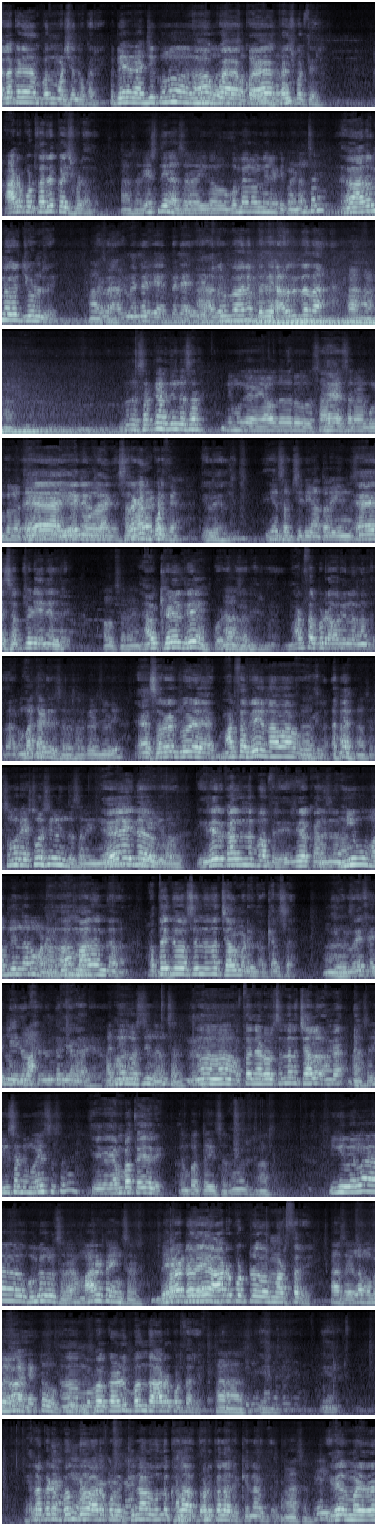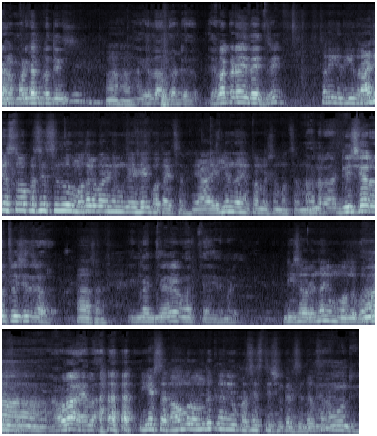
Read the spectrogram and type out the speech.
ಎಲ್ಲ ಕಡೆ ಬಂದ್ ಮಾಡ್ಸ್ಕೊಂಡ್ ಹೋಗ್ರಿ ಬೇರೆ ರಾಜ್ಯಕ್ಕೂ ಕಳಿಸ್ಕೊಡ್ತೀವಿ. ರೀ ಆರ್ಡರ್ ಕೊಡ್ತಾರೆ ಕಳಿಸ್ಬಿಡೋದು. ಹಾಂ ಸರ್ ಎಷ್ಟು ದಿನ ಸರ್? ಈಗ ಗೊಂಬೆಗಳ ಮೇಲೆ ಡಿಪೆಂಡ್ ಅನ್ ಸರ್? ಹಾ, ಅದ್ರ ಮೇಲೆ ಜೀವನ ರೀ. ಹಾಂ ಸರ್. ಅದ್ರ ಮ್ಯಾಗ ಬೆಲೆ ಅದರಿಂದ ಹಾಂ ಹಾಂ ಹಾಂ. ಸರ್ಕಾರದಿಂದ ಸರ್ ನಿಮಗೆ ಯಾವ್ದಾದ್ರು ಸಹಾಯ ಸರ್ ಗೊಂಬೆಗಳ ಏನಿಲ್ಲ ಸರ್ಕಾರ ಇಲ್ಲ ಇಲ್ಲ. ಏನು ಸಬ್ಸಿಡಿ ಆ ಥರ ಏನು ಸಬ್ಸಿಡಿ ಏನಿಲ್ಲ ರೀ. ಹೌದು ಸರ್. ನಾವು ಕೇಳಿಲ್ರಿ ಹಾಂ ಸರ್. ಮಾಡ್ತಾರ ಬಿಡ್ರಿ ಅವ್ರಿಲ್ಲ ಅನ್ನೋದು. ಮಾತಾಡ್ರಿ ಸರ್ ಸರ್ಕಾರ ಜೋಡಿ. ಏ, ಸರ್ಕಾರ ಜೋಡಿ ಮಾಡ್ತಾರ್ರಿ ನಾವ ಹೋಗಿಲ್ಲ. ಹಾಂ ಸರ್ ಸುಮಾರು ಎಷ್ಟು ವರ್ಷಗಳಿಂದ ಸರ್ ಈ ನೀವು ಏ ಇಲ್ಲ? ಹಿರಿಯರ ಕಾಲದಿಂದ ಬಂತ್ರಿ ಹಿರಿಯರ ಕಾಲದಿಂದ. ನೀವು ಮೊದಲಿಂದಾನು ಹಾ ಮಾದಿಂದ ಹತ್ತೈದು ವರ್ಷದಿಂದ ಚಾಲು ಮಾಡೀವಿ ನಾವು ಕೆಲಸ. ಹದಿನೈದು ವರ್ಷದಿಂದ ಅನ್ ಸರ್? ಹತ್ತನ್ನೆರಡು ವರ್ಷದಿಂದ ಚಾಲು ಹಂಗ. ಹಾಂ ಸರ್ ಈಗ ಸರ್ ನಿಮ್ಮ ವಯಸ್ಸು ಸರ್? ಈಗ ಎಂಬತ್ತೈದು ರೀ. ಎಂಬತ್ತೈದು ಸರ್. ಹ್ಞೂ. ಹಾಂ ಸರ್. ಈಗ ಇವೆಲ್ಲ ಗೊಂಬೆಗಳು ಸರ್ ಮಾರಾಟ ಹೆಂಗ್ ಸರ್? ಬೇರೆ ಆರ್ಡರ್ ಕೊಟ್ಟು ಮಾಡಿಸ್ತಾರೆ. ಹಾಂ ಸರ್ ಎಲ್ಲ ಮೊಬೈಲ್ ಕಾಂಟ್ಯಾಕ್ಟು ಮೊಬೈಲ್ ಕಾರ್ಡ್ ಬಂದು ಆರ್ಡರ್ ಕೊಡ್ತಾರೆ. ಹಾಂ ಏನು ಏನು. ಎಲ್ಲ ಕಡೆ ಬಂದು ಆರ್ಡರ್ ಕೊಡ್ತಾರೆ. ಕಿನ್ನಾಳದ ಒಂದು ಕಲಾ ದೊಡ್ಡ ಕಲಾ ರೀ ಕಿನ್ನಾಳದ. ಹಾಂ ಸರ್. ಹಿರಿಯರು ಮಾಡಿದ್ರೆ ಮಡ್ಗಂತ ಬಂದೀವಿ. ಹಾಂ ಹಾಂ. ಎಲ್ಲ ದೊಡ್ಡದು. ಎಲ್ಲ ಕಡೆ ಇದೈತ್ರಿ. ಸರ್ ಈಗ ಇದು ರಾಜ್ಯೋತ್ಸವ ಪ್ರಶಸ್ತಿದು ಮೊದಲ ಬಾರಿ ನಿಮಗೆ ಹೇಗೆ ಗೊತ್ತಾಯ್ತು ಸರ್? ಯಾ ಎಲ್ಲಿಂದ ಇನ್ಫಾರ್ಮೇಶನ್ ಬಂತು ಸರ್? ಅಂದ್ರೆ ಡಿ ಸಿ ಅವರು ತಿಳಿಸಿದ್ರಿ ಅವರು. ಹಾಂ ಸರ್. ಹಿಂಗಂತೇಳಿ ಮತ್ತೆ ಇದು ಮಾಡಿದ್ವಿ. ಡಿ ಅವರಿಂದ ನಿಮ್ಗೆ ಮೊದಲು ಹಾ ಅವರ ಎಲ್ಲ. ಈಗ ಎಷ್ಟು ಸರ್ ನವೆಂಬರ್ ಒಂದಕ್ಕೆ ನೀವು ಪ್ರಶಸ್ತಿ ಸ್ವೀಕರಿಸಿದ್ದಲ್ಲ ಸರ್? ಹ್ಞೂ ರೀ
